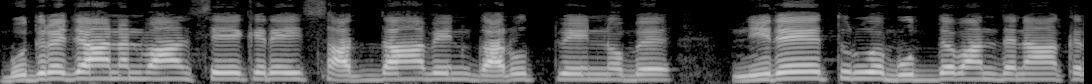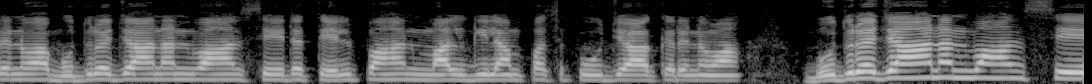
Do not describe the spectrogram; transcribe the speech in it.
බුදුරජාණන් වහන්සේ කෙරෙයි සද්ධාවෙන් ගරුත්වයෙන් ඔබ නිරේතුරුව බුද්ධ වන්දනා කරනවා බුදුරජාණන් වහන්සේට තෙල් පහන් මල්ගිලම් පස පූජා කරනවා බුදුරජාණන් වහන්සේ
